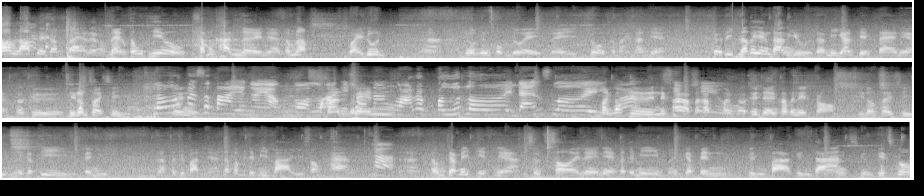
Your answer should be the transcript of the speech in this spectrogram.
ต้อนรับเลยซ้ำไปอะไรแบบแหล่งท่องเที่ยวสำคัญเลยเนี่ยสำหรับวัยรุ่นนะฮะรวมถึงผมด้วยในช่วงสมัยนั้นเนี่ยก็ดีแล้วก็ยังดังอยู่แต่มีการเปลี่ยนแปลงเนี่ยก็คือสีลมซอยสี่แล้วมันซึ่ง เป็นสไตล์ยังไงอะคุณกรณ์ร้านมันที่ชอบเป็นนั่งร้านแบบปื๊ดเลยแดนซ์เลยหรืมันก็ว่าคือนึกภาพนะครับ ชิลๆมันก็คือเดินเข้าไปในตรอกสีลมซอยสี่เหมือนกับที่เป็นอยู่ณปัจจุบันเนี่ยแล้วก็มันจะมีบาร์อยู่สองข้างค่ะ นะฮะผมจะไม่ผิดเนี่ยสุดซอยเลยเนี่ยก็จะมีเหมือนกับเป็นกึ่งบาร์กึ่งดานซ์กึ่งดิสโก้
